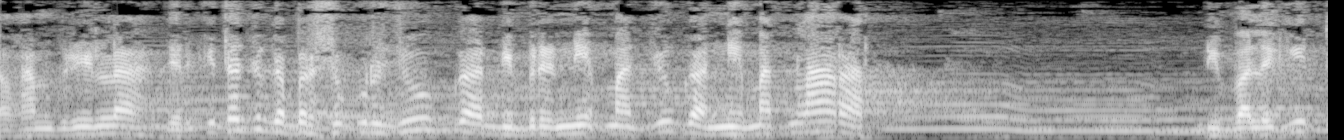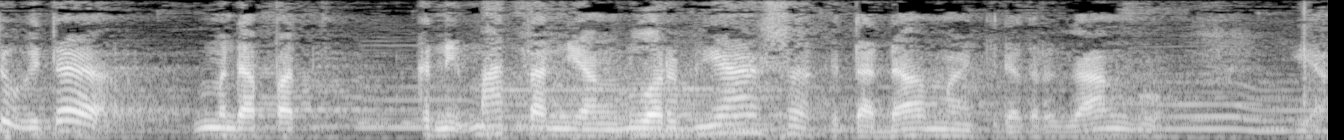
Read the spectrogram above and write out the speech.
Alhamdulillah. Jadi kita juga bersyukur juga diberi nikmat juga nikmat melarat. Di balik itu kita mendapat kenikmatan yang luar biasa. Kita damai tidak terganggu. Ya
